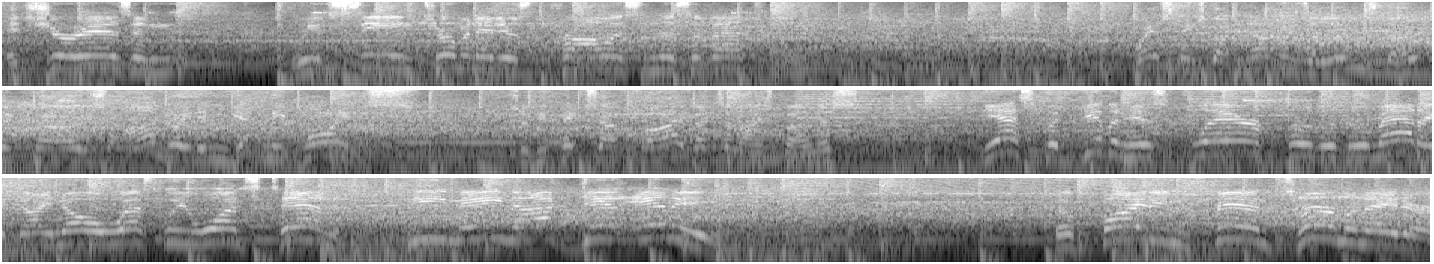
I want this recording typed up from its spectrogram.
It sure is, and we've seen Terminator's prowess in this event. Wesley's got nothing to lose, though, because Andre didn't get any points. So if he picks up five, that's a nice bonus. Yes, but given his flair for the dramatic, I know Wesley wants 10. He may not get any. The fighting Finn Terminator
